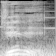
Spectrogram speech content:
Did it.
